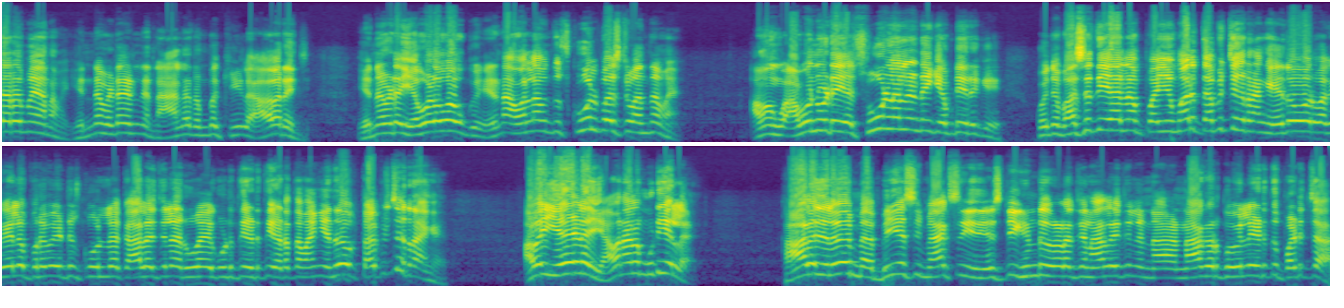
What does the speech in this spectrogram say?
திறமையானவன். என்னை விட என்ன நானும் ரொம்ப கீழே ஆவரேஜ் என்னை விட எவ்வளவோ ஏன்னா அவன்லாம் வந்து ஸ்கூல் ஃபர்ஸ்ட் வந்தவன். அவன் அவனுடைய சூழ்நிலை இன்னைக்கு எப்படி இருக்கு? கொஞ்சம் வசதியான பையன் மாதிரி தப்பிச்சுக்கிறாங்க. ஏதோ ஒரு வகையில் ப்ரைவேட் ஸ்கூலில் காலேஜில் ரூபாய் கொடுத்து எடுத்து இடத்த வாங்கி ஏதோ தப்பிச்சிடுறாங்க. அவன் ஏழை அவனால் முடியலை. காலேஜில் BSc maths ST Hindu college நாலேஜில் நாகர்கோவில எடுத்து படித்தா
